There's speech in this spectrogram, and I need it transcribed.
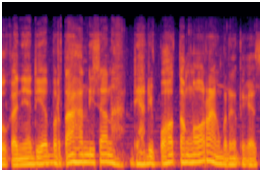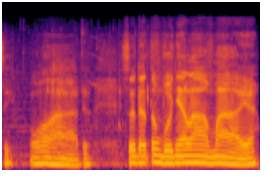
bukannya dia bertahan di sana, dia dipotong orang berarti kasih. Waduh, sudah tumbuhnya lama ya.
